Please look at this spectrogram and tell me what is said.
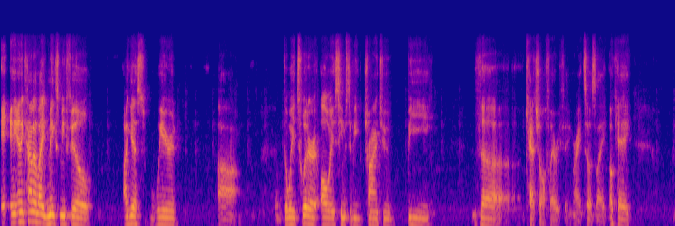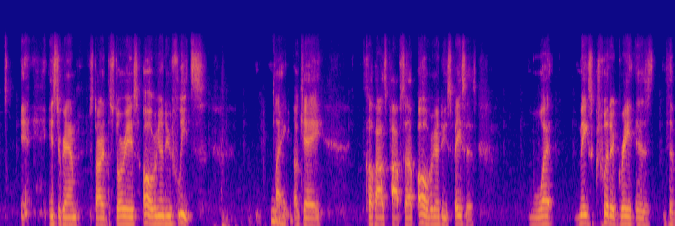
it, and it kind of like makes me feel i guess weird um the way twitter always seems to be trying to be the catch-all for everything right so it's like okay I- instagram started the stories oh we're gonna do fleets. Like okay clubhouse pops up oh we're going to do spaces. What makes twitter great is the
